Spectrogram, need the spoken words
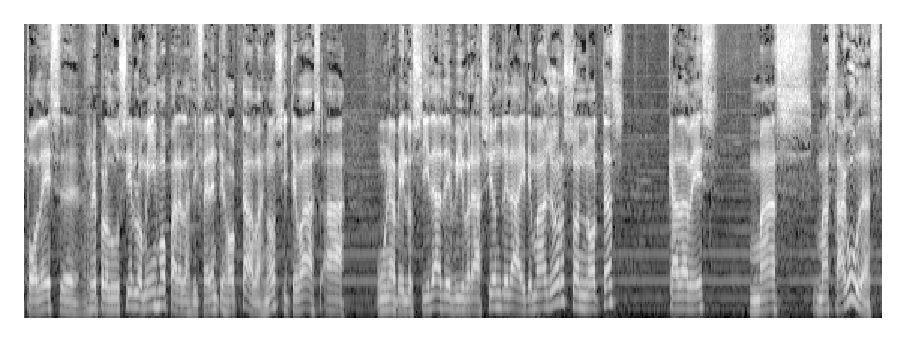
podés eh, reproducir lo mismo para las diferentes octavas, ¿no? Si te vas a una velocidad de vibración del aire mayor, son notas cada vez más, más agudas.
